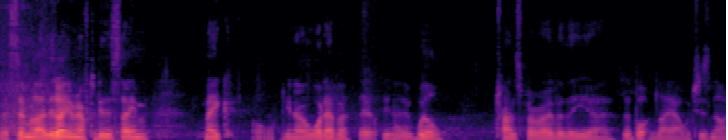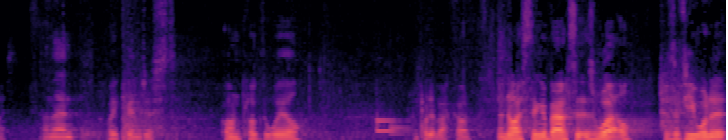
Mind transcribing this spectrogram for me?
They're similar. They don't even have to be the same make, or, you know, whatever. They, you know, will transfer over the uh, the button layout, which is nice. And then we can just unplug the wheel and put it back on. The nice thing about it as well is if you want to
